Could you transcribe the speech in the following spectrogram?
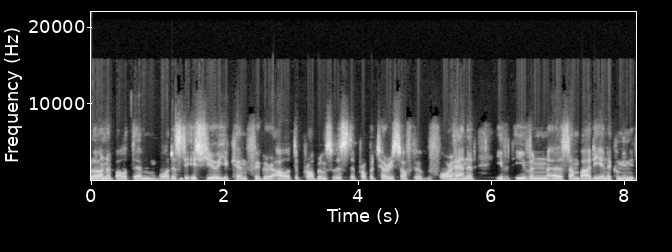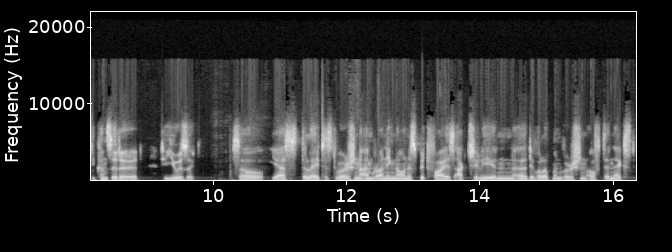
learn about them. What is the issue? You can figure out the problems with the proprietary software beforehand. Even, even uh, somebody in the community consider it to use it. So yes, the latest version I'm running now a Spitfire is actually a development version of the next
